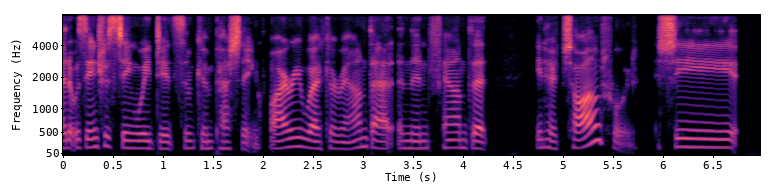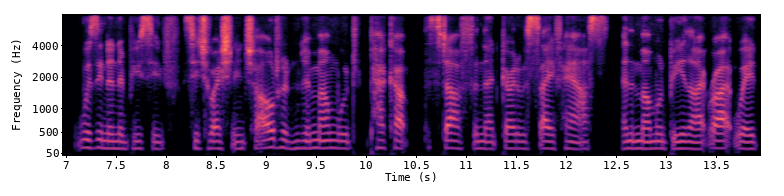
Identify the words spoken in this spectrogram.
And it was interesting. We did some compassionate inquiry work around that and then found that in her childhood, she was in an abusive situation in childhood and her mum would pack up the stuff and they'd go to a safe house and the mum would be like, right, we're,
